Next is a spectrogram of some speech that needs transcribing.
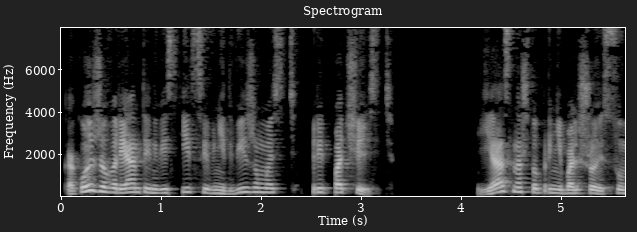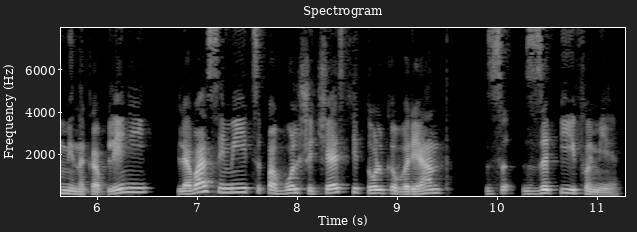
Какой же вариант инвестиций в недвижимость предпочесть? Ясно, что при небольшой сумме накоплений для вас имеется по большей части только вариант с запифами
